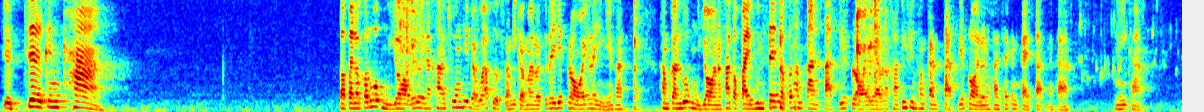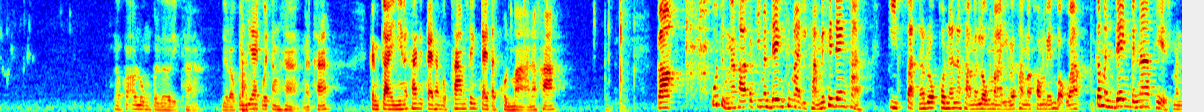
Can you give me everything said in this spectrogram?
เดี๋ยวเจอกันค่ะ ต่อไปเราก็ลวกหมูยอได้เลยนะคะ ช่วงที่แบบว่าเผื่อสามีกลับมาเราจะได้เรียบร้อยอะไรอย่างเงี้ยค่ะทำการลวกหมูยอนะคะ ต่อไปวุ้นเส้นเราก็ทำการตัดเรียบร้อยแล้วนะคะ พี่พิมพ์ทำการตัดเรียบร้อยแล้วนะคะ ใช้กรรไกรตัดนะคะ นี่ค่ะเราก็เอาลงไปเลยค่ะ เดี๋ยวเราก็แยกไว้ต่างหากนะคะ กรรไกรนี้นะคะกรรไกรทำกับข้ามเส้นไกรตัดขนหมานะคะ ก็พูดถึงนะคะตะกี้มันเด้งขึ้นมาอีกค่ะไม่ใช่เด้งค่ะอีสัตว์นรกคนนั้นนะคะมันลงมาอีกแล้วค่ะมาคอมเมนต์บอกว่าก็มันเด้งเป็นหน้าเพจมัน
